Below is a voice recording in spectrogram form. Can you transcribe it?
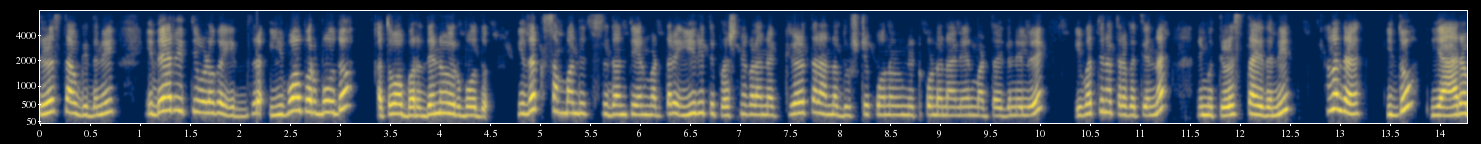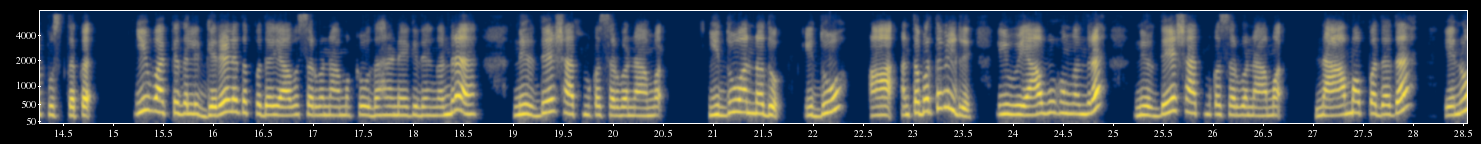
ತಿಳಿಸ್ತಾ ಹೋಗಿದ್ದೀನಿ. ಇದೇ ರೀತಿ ಒಳಗ ಇದ್ರ, ಇವ ಬರ್ಬೋದು ಅಥವಾ ಬರ್ದೇನೋ ಇರ್ಬೋದು. ಇದಕ್ಕೆ ಸಂಬಂಧಿಸಿದಂತೆ ಏನ್ ಮಾಡ್ತಾರೆ, ಈ ರೀತಿ ಪ್ರಶ್ನೆಗಳನ್ನ ಕೇಳ್ತಾರೆ ಅನ್ನೋ ದೃಷ್ಟಿಕೋನವನ್ನು ಇಟ್ಕೊಂಡು ನಾನು ಏನ್ ಮಾಡ್ತಾ ಇದ್ದೀನಿ ಇಲ್ಲಿ ಇವತ್ತಿನ ತರಗತಿಯನ್ನ ನಿಮ್ಗೆ ತಿಳಿಸ್ತಾ ಇದ್ದೀನಿ. ಹಾಗಂದ್ರೆ ಇದು ಯಾರ ಪುಸ್ತಕ? ಈ ವಾಕ್ಯದಲ್ಲಿ ಗೆರೆಳೆದ ಪದ ಯಾವ ಸರ್ವನಾಮಕ್ಕೆ ಉದಾಹರಣೆಯಾಗಿದೆ ಹಂಗಂದ್ರ, ನಿರ್ದೇಶಾತ್ಮಕ ಸರ್ವನಾಮ, ಇದು ಅನ್ನೋದು, ಇದು ಆ ಅಂತ ಬರ್ತಾವಿಲ್ರಿ ಇವು ಯಾವ ಹಂಗಂದ್ರ, ನಿರ್ದೇಶಾತ್ಮಕ ಸರ್ವನಾಮ ನಾಮಪದದ ಏನು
